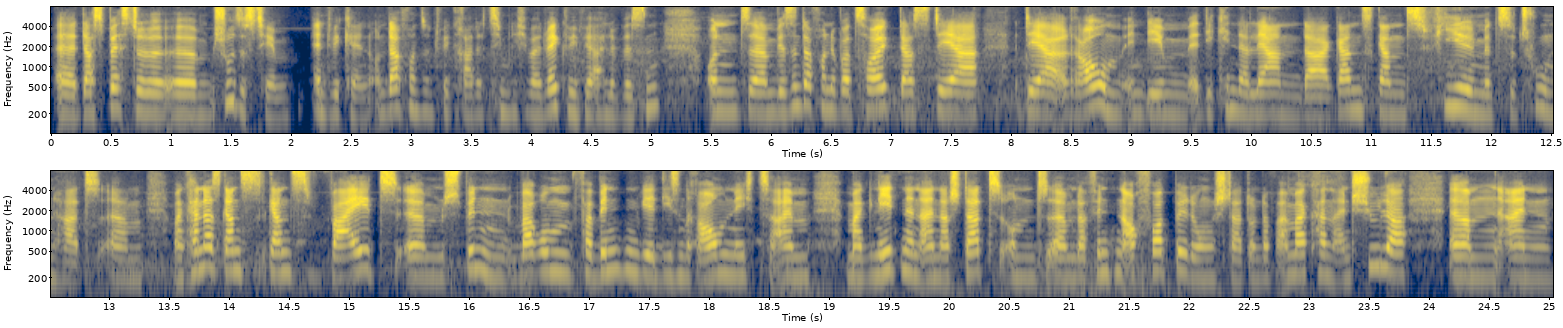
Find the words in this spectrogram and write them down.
äh, das beste ähm, Schulsystem entwickeln. Und davon sind wir gerade ziemlich weit weg, wie wir alle wissen. Und ähm, wir sind davon überzeugt, dass der der Raum, in dem die Kinder lernen, da ganz, ganz ganz viel mit zu tun hat. Ähm, man kann das ganz, ganz weit ähm, spinnen. Warum verbinden wir diesen Raum nicht zu einem Magneten in einer Stadt? Und ähm, da finden auch Fortbildungen statt. Und auf einmal kann ein Schüler ähm, ein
